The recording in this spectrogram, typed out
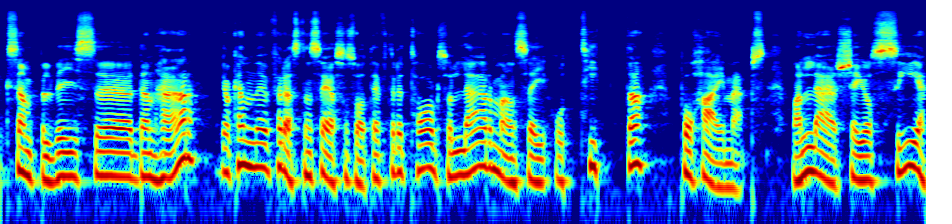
Exempelvis eh, den här. Jag kan eh, förresten säga som så att efter ett tag så lär man sig att titta på HiMaps. Man lär sig att se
